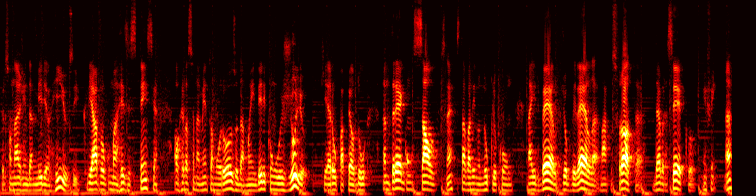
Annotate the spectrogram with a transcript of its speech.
personagem da Miriam Rios, e criava alguma resistência ao relacionamento amoroso da mãe dele com o Júlio, que era o papel do André Gonçalves, né? Estava ali no núcleo com Nair Belo, Diogo Vilela, Marcos Frota, Débora Seco, enfim, né?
